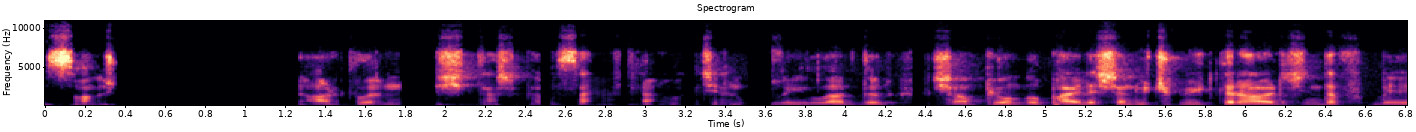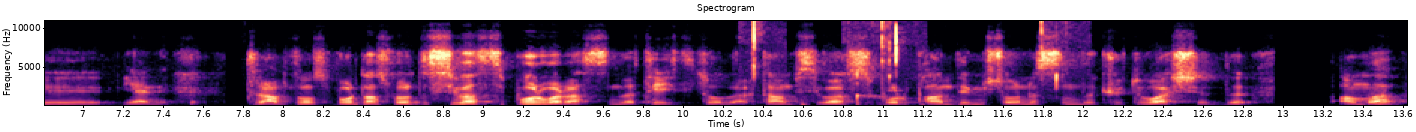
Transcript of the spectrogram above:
Sonuç arkalarında Beşiktaş, Galatasaray ve Fenerbahçe yani uzun yıllardır şampiyonluğu paylaşan üç büyükler haricinde e, yani Trabzonspor'dan sonra da Sivas Spor var aslında tehdit olarak. Tam Sivas Spor pandemi sonrasında kötü başladı. Ama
